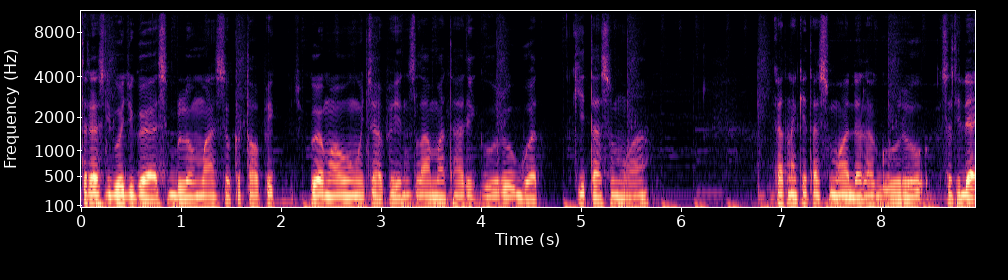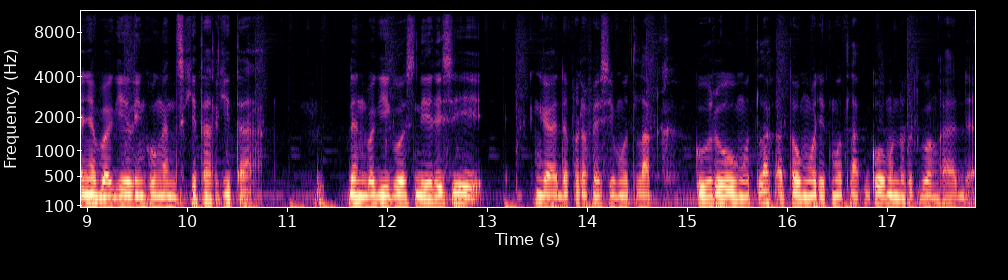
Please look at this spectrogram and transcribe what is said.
Terus gue juga sebelum masuk ke topik juga mau ngucapin selamat hari guru buat kita semua. Karena kita semua adalah guru setidaknya bagi lingkungan sekitar kita. Dan bagi gue sendiri sih nggak ada profesi mutlak guru mutlak atau murid mutlak gue menurut gue nggak ada.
